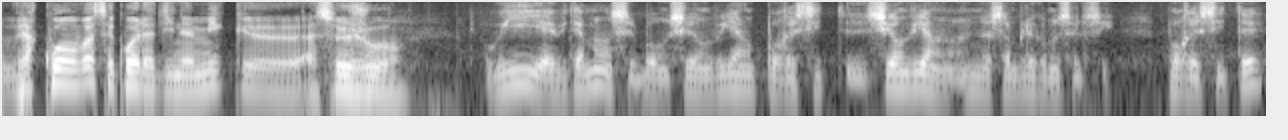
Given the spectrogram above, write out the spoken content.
vers quoi on va? C'est quoi la dynamique euh, à ce jour? Oui, évidemment, c'est bon. Si on vient pour réciter, si on vient à une assemblée comme celle-ci pour réciter,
